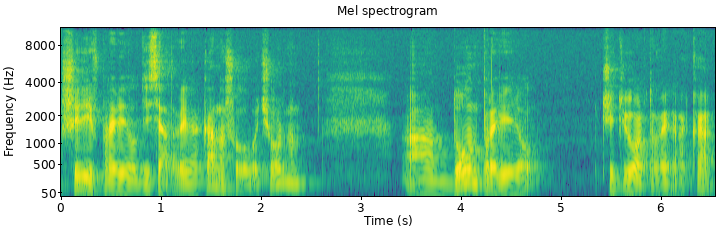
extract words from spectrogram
Шериф проверил 10 игрока, нашел его черным. А Дон проверил четвертого игрока,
